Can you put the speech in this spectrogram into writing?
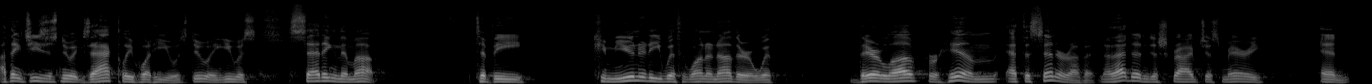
I think Jesus knew exactly what he was doing. He was setting them up to be community with one another, with their love for him at the center of it. Now, that doesn't describe just Mary and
